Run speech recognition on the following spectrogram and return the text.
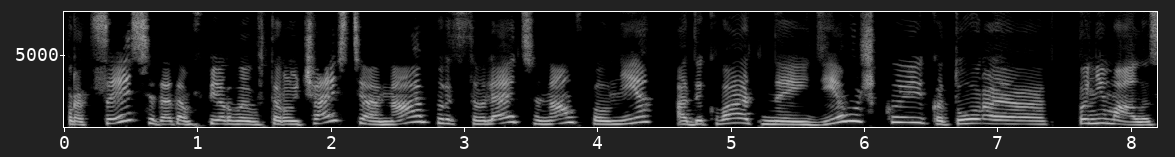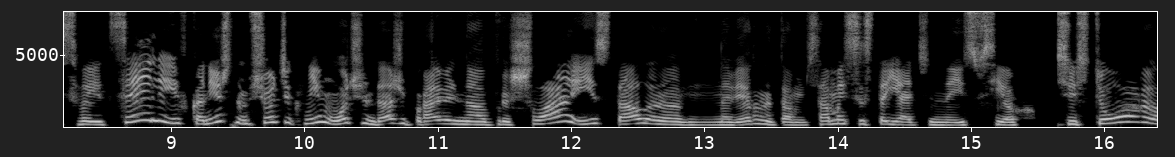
процессе, да, там в первой и второй части она представляется нам вполне адекватной девушкой, которая понимала свои цели и в конечном счете к ним очень даже правильно пришла и стала, наверное, там самой состоятельной из всех сестер,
